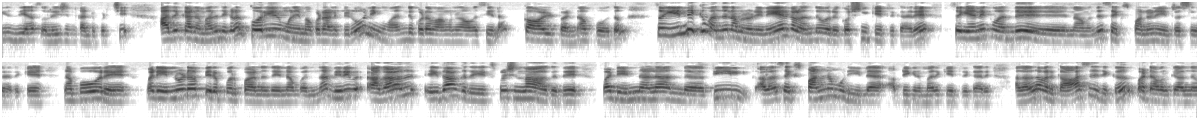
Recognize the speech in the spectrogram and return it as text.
ஈஸியா சொல்யூஷன் கண்டுபிடிச்சு அதுக்கான மருந்துகளை கொரியர் மூலியமா கூட அனுப்பிடுவோம். நீங்க வந்து கூட வாங்கணும் அவசியம் இல்லை. கால் பண்ணா போதும். ஸோ இன்னைக்கு வந்து நம்மளுடைய நேர்கள் வந்து ஒரு கொஸ்டின் கேட்டிருக்காரு. ஸோ எனக்கு வந்து நான் வந்து செக்ஸ் பண்ணணும்னு இன்ட்ரெஸ்ட்ல இருக்கேன். நான் போறேன். பட் என்னோட பிறப்பு பிறப்பொறுப்பானது என்ன பண்ணா விரிவு அதாவது இதாகுது எக்ஸ்பிரஷன்லாம் ஆகுது. பட் என்னால அந்த ஃபீல் அதாவது செக்ஸ் பண்ண முடியல அப்படிங்கிற மாதிரி கேட்டிருக்காரு. அதாவது அவருக்கு ஆசை இருக்கு பட் அவருக்கு அந்த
